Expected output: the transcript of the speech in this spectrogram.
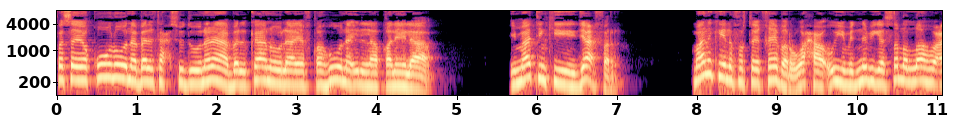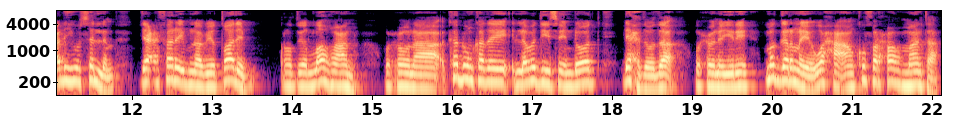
fasayaquuluuna bal taxsuduunana bal kaanuu laa yafqahuuna ila qaliila imaatinkii jacfar maalinkii la furtay khaybar waxaa u yimid nebiga sala allahu calayhi wasalam jacfar ibnu abi taalib radia allaahu canhu wuxuuna ka dhunkaday labadiisa indhood dhexdooda wuxuuna yidhi ma garanayo waxa aan ku farxo maanta.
